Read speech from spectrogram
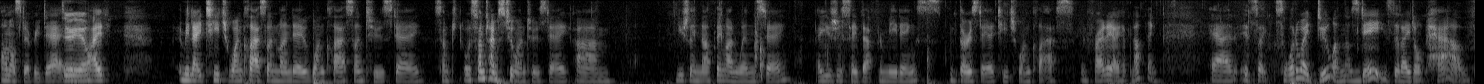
almost every day. Do If you? I, I mean, I teach one class on Monday, one class on Tuesday, some well, sometimes two on Tuesday. Um, usually nothing on Wednesday. I usually save that for meetings. And Thursday I teach one class, and Friday I have nothing. And it's like, so what do I do on those days that I don't have?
